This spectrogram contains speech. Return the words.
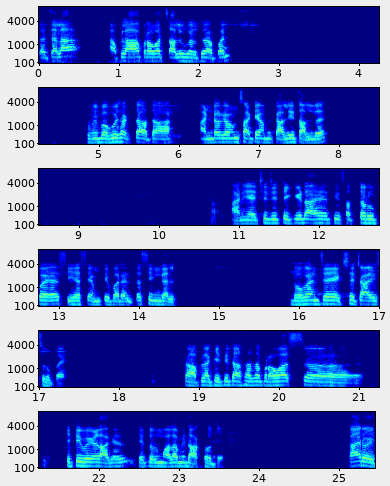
तर चला आपला हा प्रवास चालू करतोय आपण. तुम्ही बघू शकता आता अंडरग्राऊंडसाठी आम्ही खाली चाललोय. आणि याची जी तिकीट आहे ती सत्तर रुपये सी एस एम टी पर्यंत सिंगल दोघांचे एकशे चाळीस रुपये. तर आपला किती तासाचा प्रवास किती वेळ लागेल ते तुम्हाला मी दाखवतो. काय रोहित?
